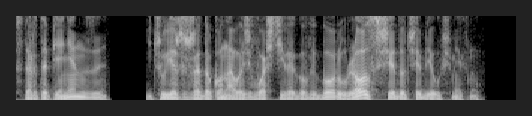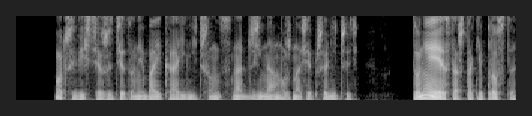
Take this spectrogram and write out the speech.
Stertę pieniędzy i czujesz, że dokonałeś właściwego wyboru. Los się do ciebie uśmiechnął. Oczywiście życie to nie bajka i licząc na Gina można się przeliczyć. To nie jest aż takie proste.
